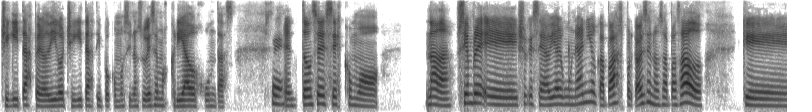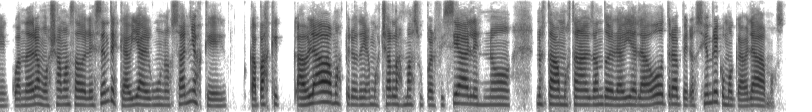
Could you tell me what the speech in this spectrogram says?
chiquitas, pero digo chiquitas tipo como si nos hubiésemos criado juntas. Sí. Entonces es como, nada, siempre, eh, yo que sé, había algún año capaz, porque a veces nos ha pasado que cuando éramos ya más adolescentes, que había algunos años que capaz que hablábamos, pero teníamos charlas más superficiales, no, no estábamos tan al tanto de la vida de la otra, pero siempre como que hablábamos.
